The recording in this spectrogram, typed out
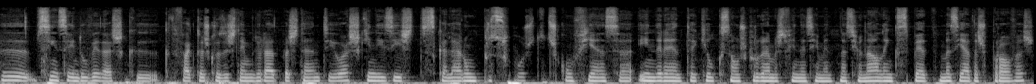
Uh, sim, sem dúvida. Acho que, que, de facto as coisas têm melhorado bastante. Eu acho que ainda existe, se calhar, um pressuposto de desconfiança inerente àquilo que são os programas de financiamento nacional, em que se pede demasiadas provas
